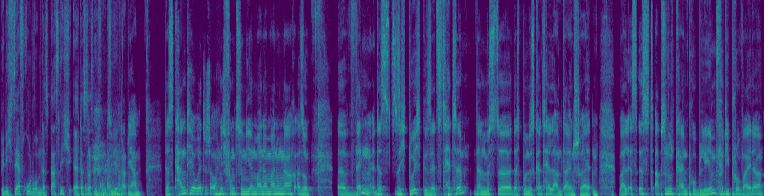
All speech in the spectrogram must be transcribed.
bin ich sehr froh drum, dass das nicht, äh, dass das nicht funktioniert hat. Ja, das kann theoretisch auch nicht funktionieren, meiner Meinung nach. Also äh, wenn das sich durchgesetzt hätte, dann müsste das Bundeskartellamt einschreiten, weil es ist absolut kein Problem für die Provider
